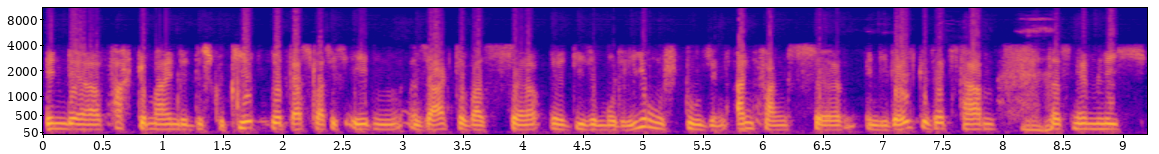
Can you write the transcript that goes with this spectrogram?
in der Fachgemeinde diskutiert wird. Das, was ich eben sagte, was äh, diese Modellierungsstudien anfangs äh, in die Welt gesetzt haben, mhm. dass nämlich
